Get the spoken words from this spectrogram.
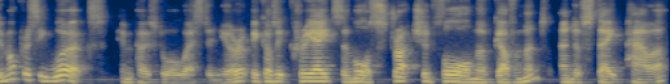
democracy works in post-war Western Europe because it creates a more structured form of government and of state power,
